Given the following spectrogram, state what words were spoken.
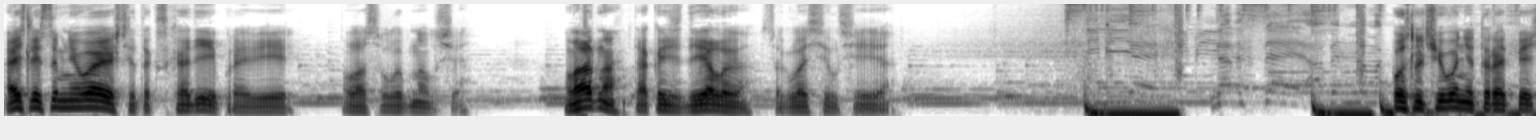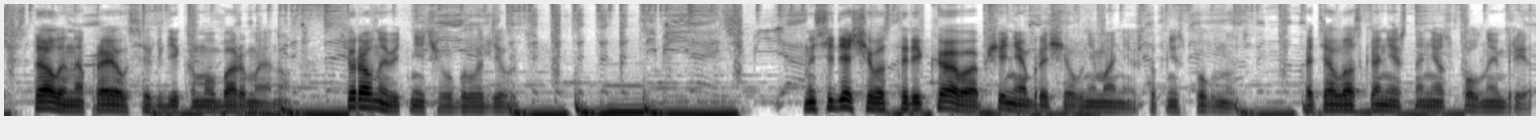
А если сомневаешься, так сходи и проверь. Лас улыбнулся. Ладно, так и сделаю, согласился я. После чего, не торопясь, встал и направился к дикому бармену. Все равно ведь нечего было делать. На сидящего старика вообще не обращал внимания, чтоб не спугнуть. Хотя Лас, конечно, нес полный бред.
